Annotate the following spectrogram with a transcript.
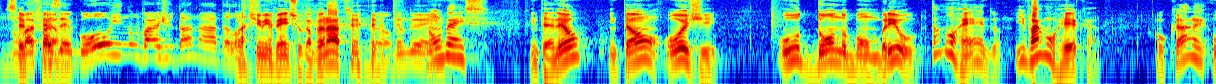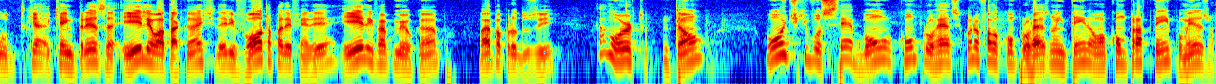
Não Cê vai ferra. fazer gol e não vai ajudar nada lá. O time vence o campeonato? não. não ganha. Não vence. Entendeu? Então, hoje, o dono Bombril tá morrendo. E vai morrer, cara. O cara, o, que, a, que a empresa, ele é o atacante, daí ele volta para defender, ele vai pro meio campo, vai para produzir, tá morto. Então, Onde que você é bom, compra o resto. Quando eu falo compra o resto, não entendam, é comprar tempo mesmo.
